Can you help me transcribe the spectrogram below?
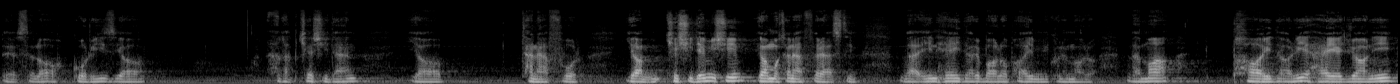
به اصلاح گریز یا عقب کشیدن یا تنفر یا کشیده میشیم یا متنفر هستیم و این هی داره بالا پایین می‌کنه ما رو و ما پایداری هیجانی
